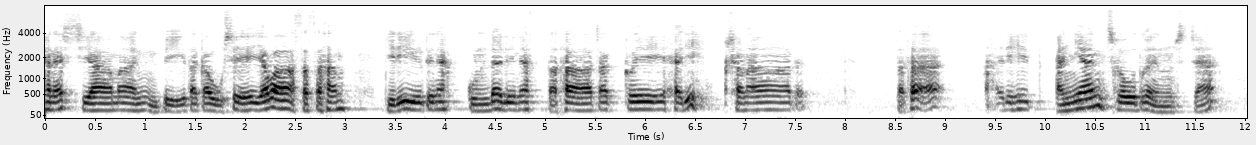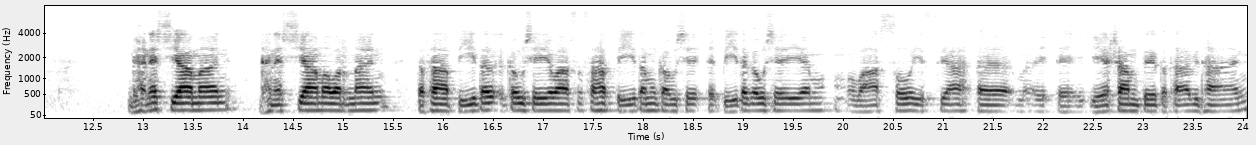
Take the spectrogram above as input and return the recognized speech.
घनश्यामान् पीतकौशेयवाससः किरीटिनः कुण्डलिनस्तथा चक्रे हरिः क्षणात् तथा हरिः अन्यान् श्रोतॄंश्च घनश्यामान् घनश्यामवर्णान् तथा पीतकौशेयवाससः पीतं कौशे पीतकौशेयं वासो यस्याः येषां ते तथाविधान्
